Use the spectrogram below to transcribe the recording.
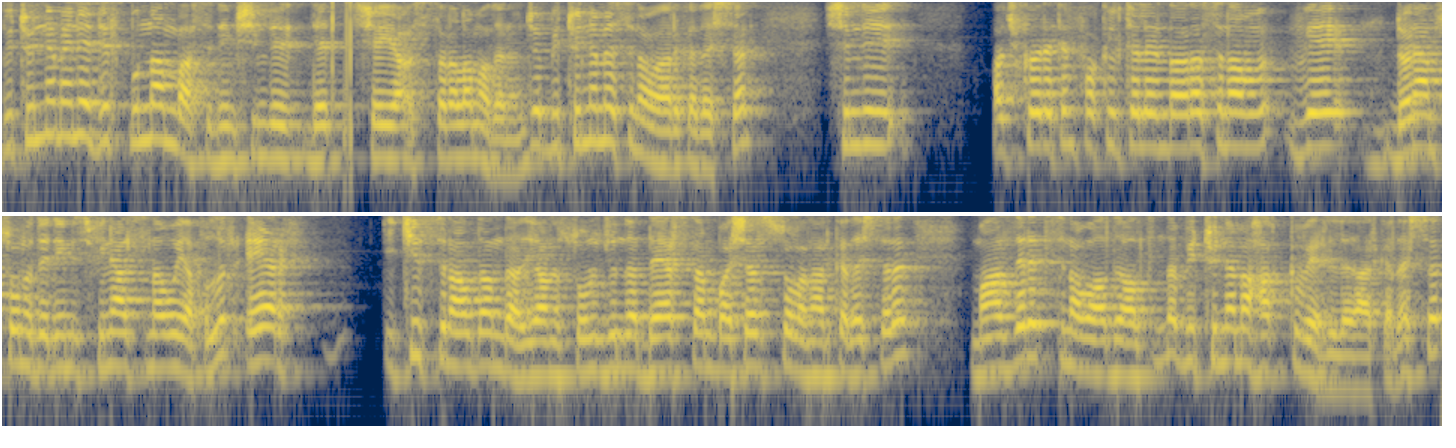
Bütünleme nedir? Bundan bahsedeyim şimdi de şey sıralamadan önce. Bütünleme sınavı arkadaşlar. Şimdi açık öğretim fakültelerinde ara sınavı ve dönem sonu dediğimiz final sınavı yapılır. Eğer iki sınavdan da yani sonucunda dersten başarısız olan arkadaşlara mazeret sınavı adı altında bütünleme hakkı verilir arkadaşlar.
